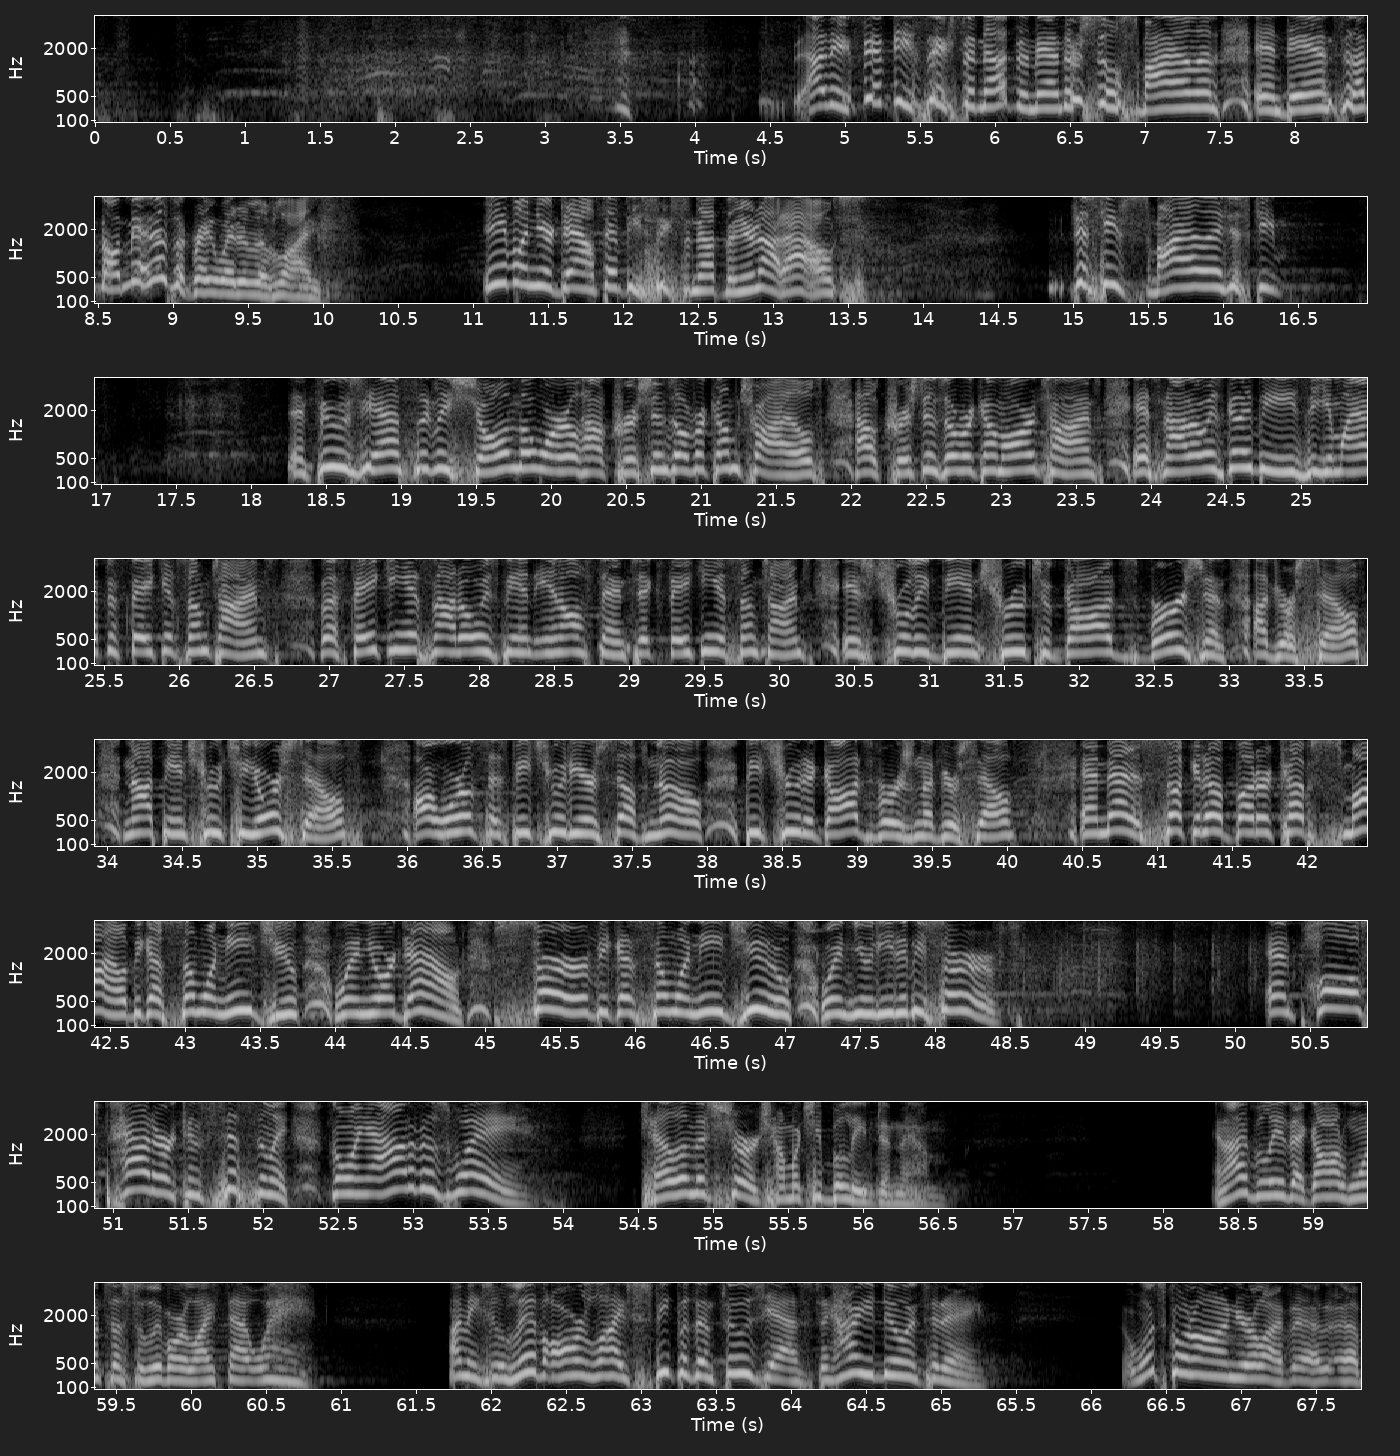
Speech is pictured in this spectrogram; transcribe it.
I mean, 56 to nothing, man. They're still smiling and dancing. I thought, man, that's a great way to live life. Even when you're down 56 to nothing, you're not out. Just keep smiling, just keep enthusiastically showing the world how Christians overcome trials, how Christians overcome hard times. It's not always going to be easy. You might have to fake it sometimes, but faking it's not always being inauthentic. Faking it sometimes is truly being true to God's version of yourself, not being true to yourself. Our world says be true to yourself. No, be true to God's version of yourself. And that is suck it up, buttercup, smile because someone needs you when you're down. Serve because someone needs you when you need to be served. And Paul's pattern consistently going out of his way, telling the church how much he believed in them. And I believe that God wants us to live our life that way. I mean, to live our life, speak with enthusiasm. How are you doing today? What's going on in your life? Uh, uh,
